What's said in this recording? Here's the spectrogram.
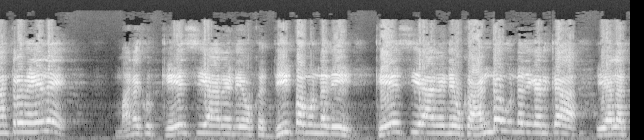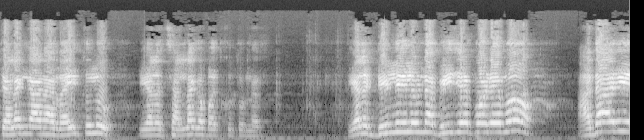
మంత్రం వేయలే. మనకు కేసీఆర్ అనే ఒక దీపం ఉన్నది. కేసీఆర్ అనే ఒక అండ ఉన్నది కనుక ఇవాళ తెలంగాణ రైతులు ఇవాళ చల్లగా బతుకుతున్నారు. ఇవాళ ఢిల్లీలో ఉన్న బీజేపీడేమో అదాని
